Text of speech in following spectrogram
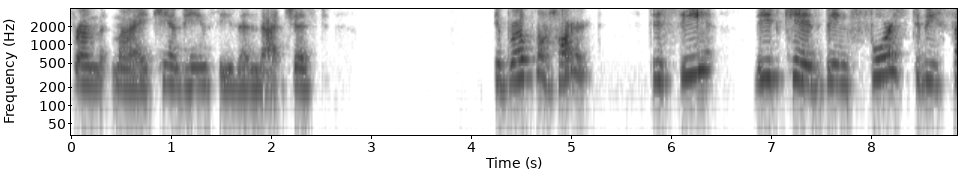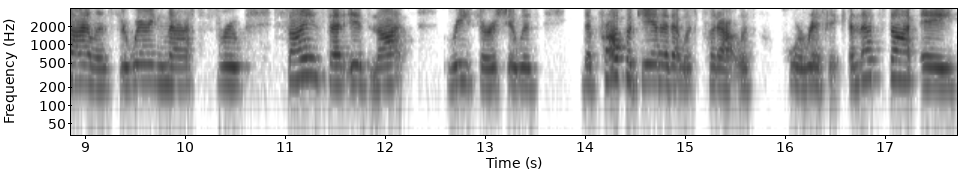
from my campaign season that just, it broke my heart to see these kids being forced to be silenced through wearing masks, through science that is not research. It was the propaganda that was put out was horrific. And that's not a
